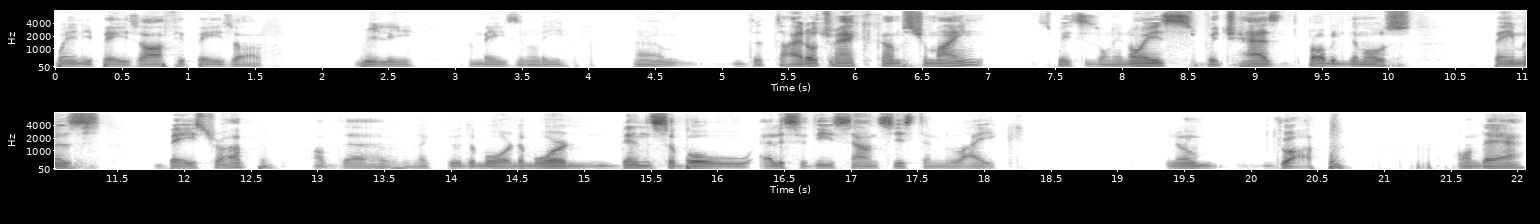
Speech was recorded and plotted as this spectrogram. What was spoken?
when it pays off, it pays off really amazingly. Um, the title track comes to mind, Space is Only Noise, which has probably the most famous bass drop of the like the, the more the more danceable LCD sound system like you know drop on there.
